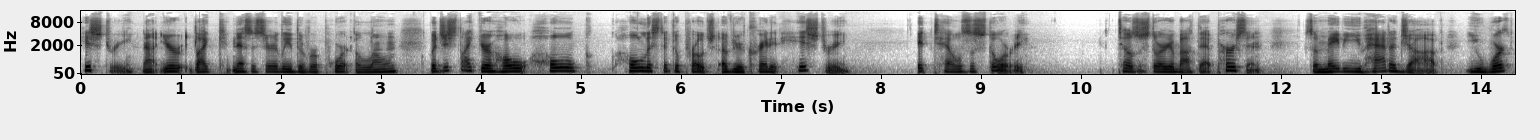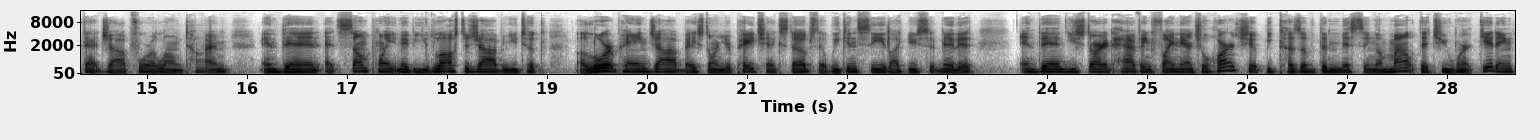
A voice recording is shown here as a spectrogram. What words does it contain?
history, not your like necessarily the report alone, but just like your whole whole holistic approach of your credit history, it tells a story. It tells a story about that person. So maybe you had a job, you worked that job for a long time, and then at some point maybe you lost a job and you took a lower paying job based on your paycheck stubs that we can see like you submitted and then you started having financial hardship because of the missing amount that you weren't getting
